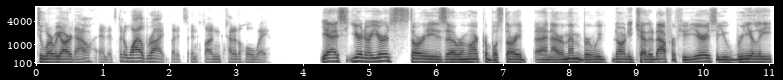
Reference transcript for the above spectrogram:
to where we are now. And it's been a wild ride, but it's been fun kind of the whole way. Yaz, you know, your story is a remarkable story. And I remember we've known each other now for a few years. You really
